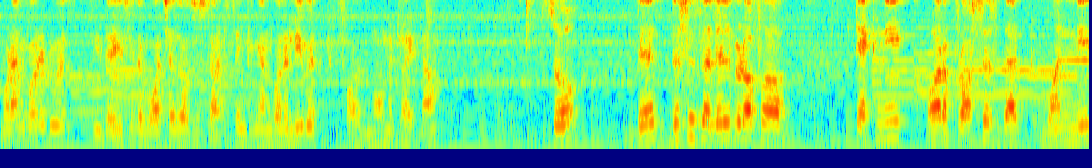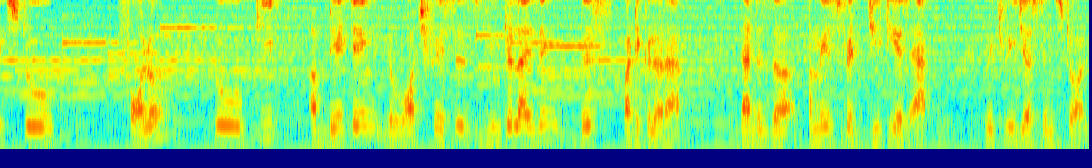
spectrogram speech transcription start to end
what I'm going to do is see there you see the watch has also started syncing. I'm going to leave it for the moment right now. So there's this is a little bit of a technique or a process that one needs to follow to keep updating the watch faces utilizing this particular app. That is the Amazfit GTS app which we just installed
